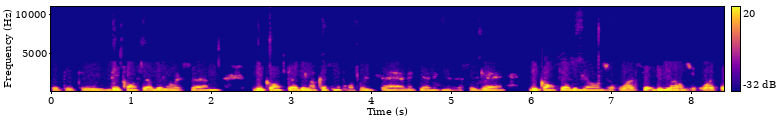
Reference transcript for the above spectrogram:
cet été, des concerts de l'OSM, des concerts de l'Orchestre métropolitain avec Yannick Nézet-Séguin, des concerts de Guillaume du Roi. Ça, de du Roi, ça,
